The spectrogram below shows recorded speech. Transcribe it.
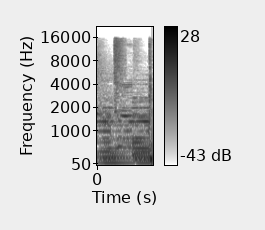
Thank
